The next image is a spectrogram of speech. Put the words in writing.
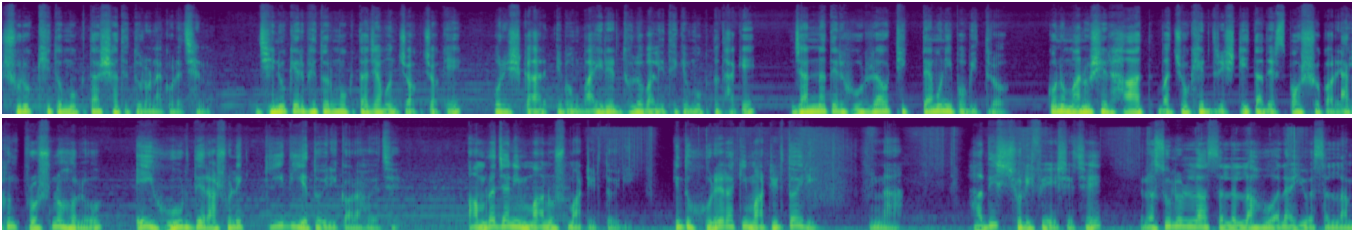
সুরক্ষিত মুক্তার সাথে তুলনা করেছেন। ঝিনুকের ভেতর মুক্তা যেমন চকচকে, পরিষ্কার এবং বাইরের ধুলোবালি থেকে মুক্ত থাকে জান্নাতের হুররাও ঠিক তেমনই পবিত্র। কোনো মানুষের হাত বা চোখের দৃষ্টি তাদের স্পর্শ করে এখন প্রশ্ন হলো, এই হুরদের আসলে কি দিয়ে তৈরি করা হয়েছে? আমরা জানি মানুষ মাটির তৈরি, কিন্তু হুরেরা কি মাটির তৈরি? না। হাদিস শরীফে এসেছে, রসুলুল্লাহ সাল্লাহু আলহি ওয়াসাল্লাম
